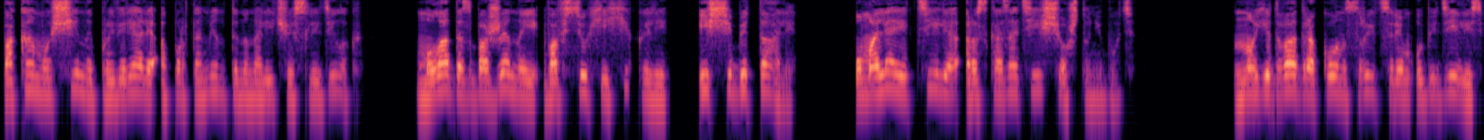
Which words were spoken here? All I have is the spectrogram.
Пока мужчины проверяли апартаменты на наличие следилок, Млада с Баженой вовсю хихикали и щебетали, умоляя Тиля рассказать еще что-нибудь. Но едва дракон с рыцарем убедились,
